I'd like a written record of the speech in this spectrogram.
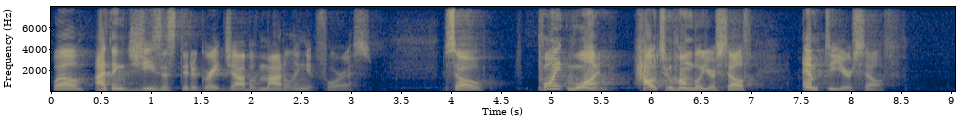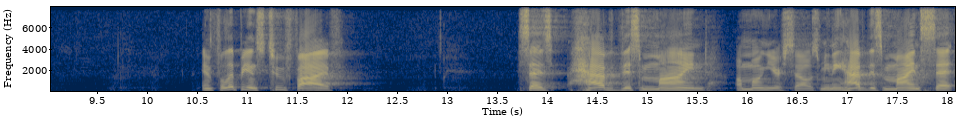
Well, I think Jesus did a great job of modeling it for us. So, point one how to humble yourself empty yourself. In Philippians 2 5, says, have this mind among yourselves, meaning have this mindset,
